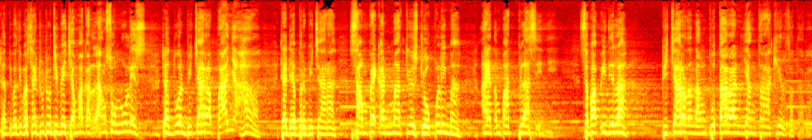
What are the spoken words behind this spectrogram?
Dan tiba-tiba saya duduk di meja makan langsung nulis. Dan Tuhan bicara banyak hal. Dan dia berbicara sampaikan Matius 25 ayat 14 ini. Sebab inilah bicara tentang putaran yang terakhir saudara.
